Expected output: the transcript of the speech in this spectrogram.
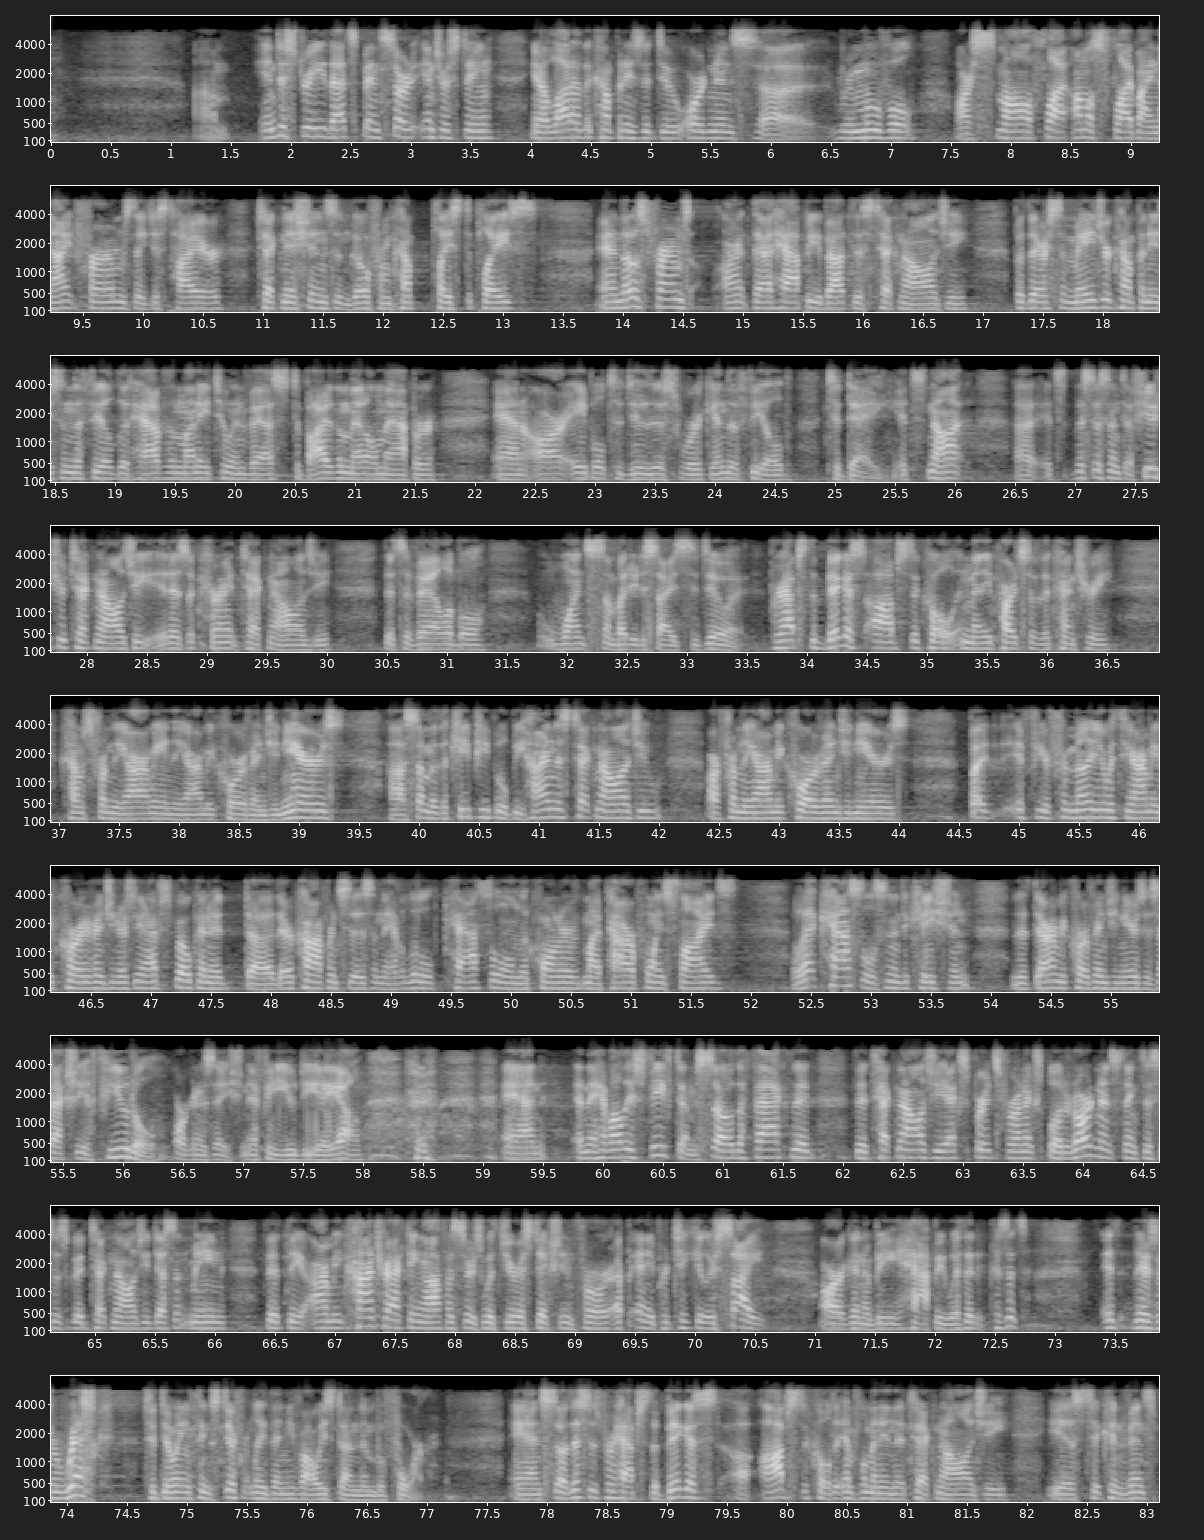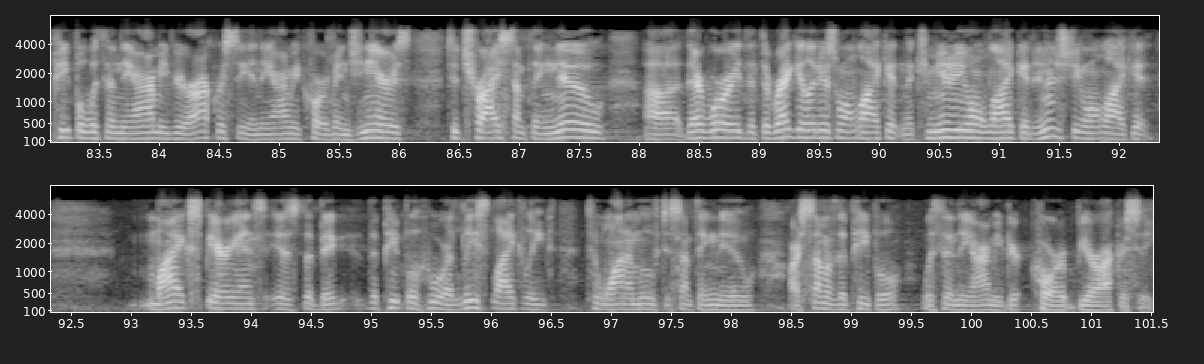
Um, industry, that's been sort of interesting. You know, a lot of the companies that do ordnance uh, removal are small, fly, almost fly-by-night firms. They just hire technicians and go from place to place. And those firms aren't that happy about this technology, but there are some major companies in the field that have the money to invest, to buy the metal mapper, and are able to do this work in the field today. It's not, uh, it's, this isn't a future technology, it is a current technology that's available once somebody decides to do it. Perhaps the biggest obstacle in many parts of the country comes from the Army and the Army Corps of Engineers. Uh, some of the key people behind this technology are from the Army Corps of Engineers. But if you're familiar with the Army Corps of Engineers, you know, I've spoken at uh, their conferences, and they have a little castle in the corner of my PowerPoint slides. Well, that castle is an indication that the Army Corps of Engineers is actually a feudal organization, F-E-U-D-A-L. and, and they have all these fiefdoms. So the fact that the technology experts for unexploded ordnance think this is good technology doesn't mean that the Army contracting officers with jurisdiction for any particular site are going to be happy with it because there's a risk to doing things differently than you've always done them before. And so this is perhaps the biggest uh, obstacle to implementing the technology is to convince people within the Army bureaucracy and the Army Corps of Engineers to try something new. Uh, they're worried that the regulators won't like it and the community won't like it and industry won't like it. My experience is the, big, the people who are least likely to want to move to something new are some of the people within the Army Corps bureaucracy.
